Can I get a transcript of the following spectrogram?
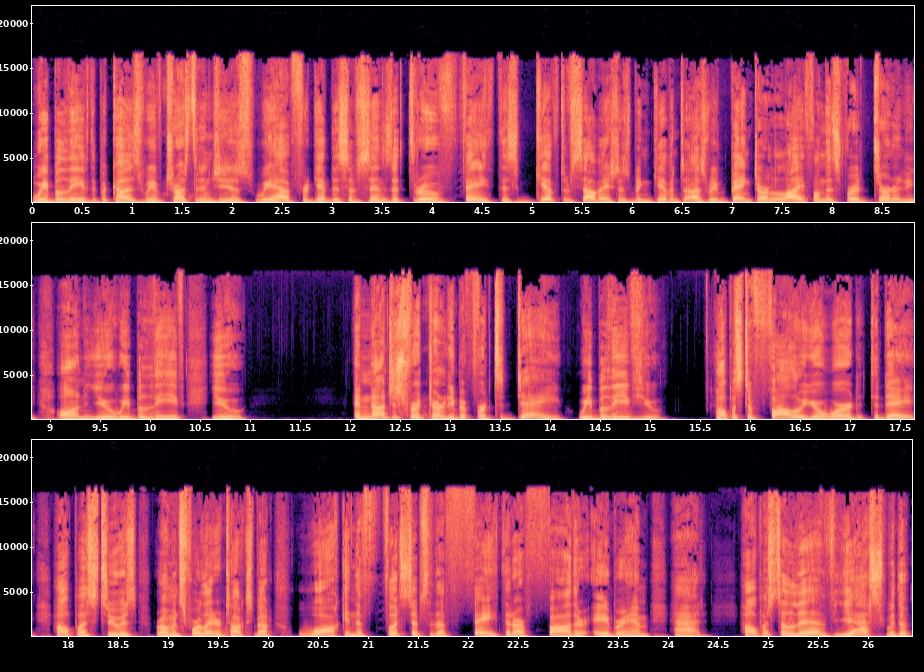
We believe that because we've trusted in Jesus, we have forgiveness of sins, that through faith, this gift of salvation has been given to us. We've banked our life on this for eternity on you. We believe you. And not just for eternity, but for today, we believe you. Help us to follow your word today. Help us to, as Romans 4 later talks about, walk in the footsteps of the faith that our father Abraham had. Help us to live, yes, with a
